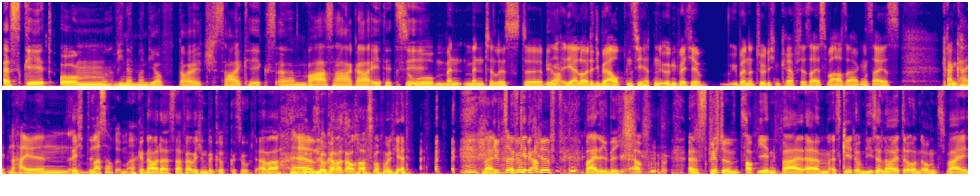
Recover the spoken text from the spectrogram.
Es geht um, wie nennt man die auf Deutsch? Psychics, ähm, Wahrsager, etc. so Men Mentalist, äh, ja. Ja. Leute, die behaupten, sie hätten irgendwelche übernatürlichen Kräfte, sei es Wahrsagen, sei es Krankheiten heilen, Richtig. was auch immer. Genau das, dafür habe ich einen Begriff gesucht, aber Ähm. so kann man es auch ausformulieren. Nein, Gibt's dafür einen Begriff? Auf, weiß ich nicht. Auf, es gibt Bestimmt. auf jeden Fall, ähm, es geht um diese Leute und um zwei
